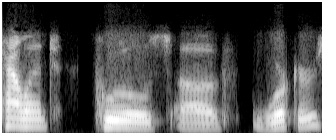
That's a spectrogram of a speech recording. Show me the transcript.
talent, pools of workers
